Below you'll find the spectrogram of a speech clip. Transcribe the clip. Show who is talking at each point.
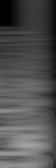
Speaker 1: 二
